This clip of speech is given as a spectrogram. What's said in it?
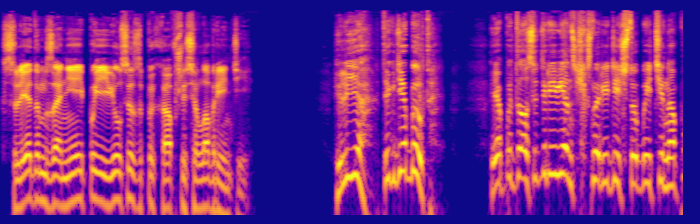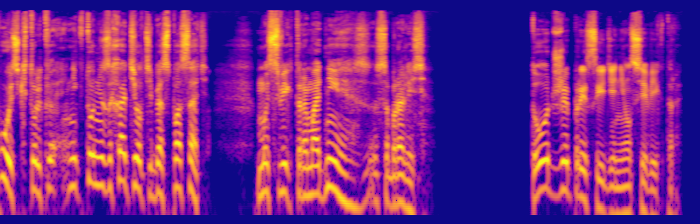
Следом за ней появился запыхавшийся Лаврентий. «Илья, ты где был-то? Я пытался деревенских снарядить, чтобы идти на поиски, только никто не захотел тебя спасать. Мы с Виктором одни собрались». Тут же присоединился Виктор.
